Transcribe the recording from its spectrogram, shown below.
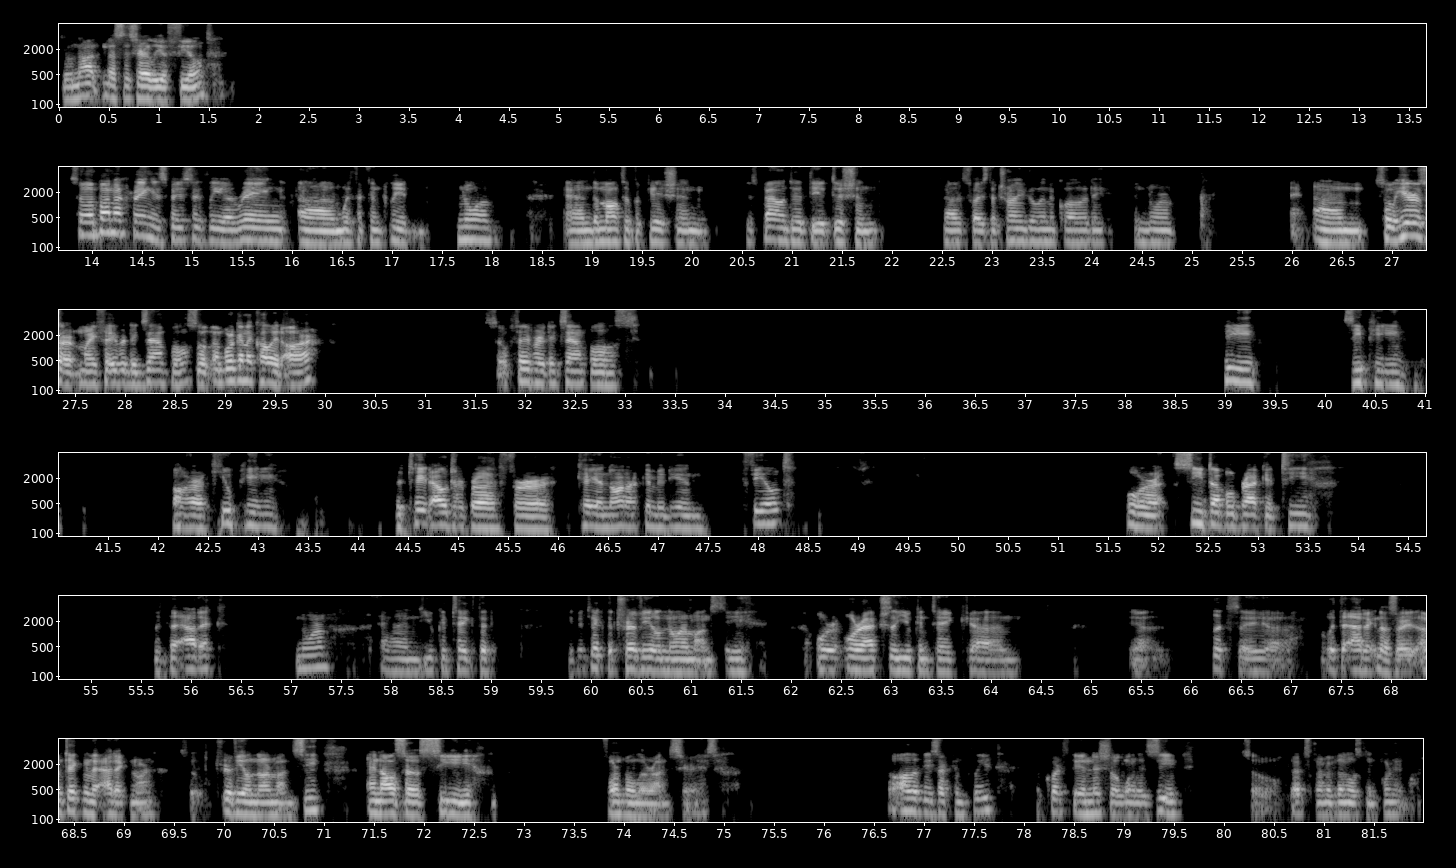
so not necessarily a field. So a Banach ring is basically a ring um, with a complete norm, and the multiplication is bounded. The addition satisfies the triangle inequality and norm. Um, so here's our my favorite example. So and we're going to call it R. So favorite examples. P, ZP, R, QP, the Tate algebra for K a non-Archimedean field, or C double bracket T with the adic norm, and you could take the you could take the trivial norm on C, or or actually you can take um, yeah, let's say uh, with the adic. No, sorry, I'm taking the adic norm. So trivial norm on C, and also C formal Laurent series. So all of these are complete. Of course, the initial one is Z, so that's kind of the most important one.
